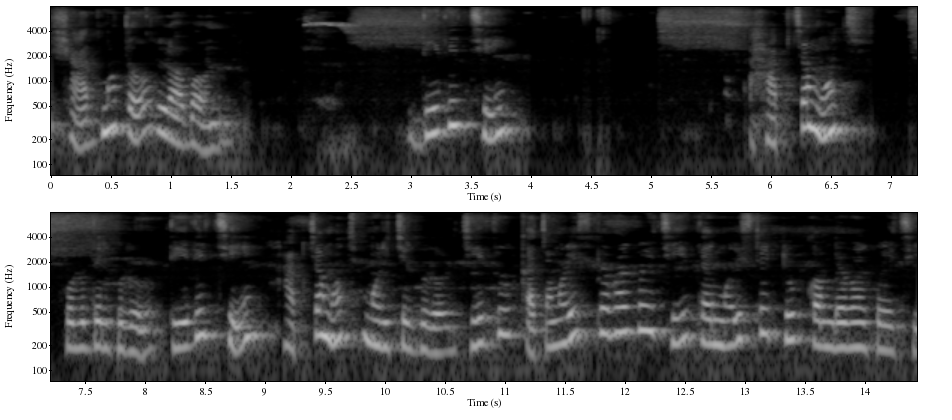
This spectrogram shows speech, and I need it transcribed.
স্বাদ মতো লবণ। দিয়ে দিচ্ছি হাফ চামচ হলুদের গুঁড়ো দিয়ে দিচ্ছি, হাফ চামচ মরিচের গুঁড়ো। যেহেতু কাঁচামরিচ ব্যবহার করেছি, তাই মরিচটা একটু কম ব্যবহার করেছি।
